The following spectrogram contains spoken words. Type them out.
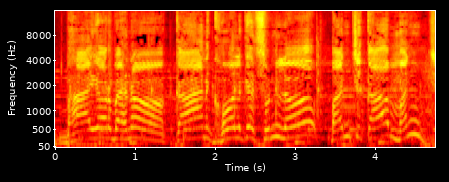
भाई और बहनों कान खोल के सुन लो पंच का मंच।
